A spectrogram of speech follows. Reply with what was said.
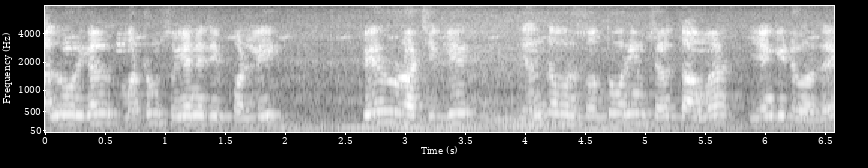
கல்லூரிகள் மற்றும் சுயநிதி பள்ளி பேரூராட்சிக்கு எந்த ஒரு சொத்து வரியும் செலுத்தாமல் இயங்கிட்டு வருது.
